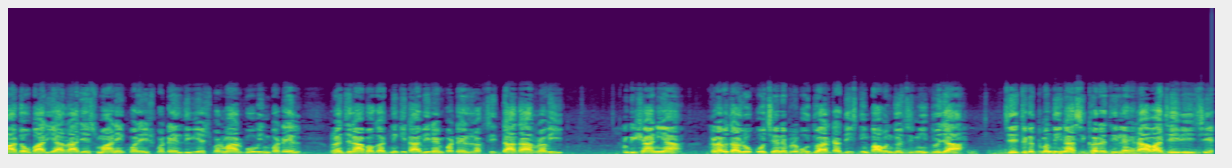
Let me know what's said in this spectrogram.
માધવ બારિયા, રાજેશ માણેક, પરેશ પટેલ, દિવ્યેશ પરમાર, ગોવિંદ પટેલ, રંજના ભગત, નિકિતા, વિરેન પટેલ, રક્ષિત દાદા, રવિ, બિશાનિયા ઘણા બધા લોકો છે અને પ્રભુ દ્વારકાધીશની પાવન ગજની ધ્વજા જે જગત મંદિરના શિખરેથી લહેરાવા જઈ રહી છે.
